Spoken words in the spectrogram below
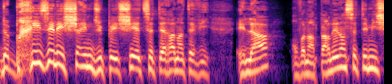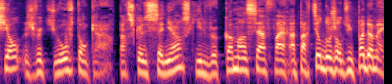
de briser les chaînes du péché, etc. dans ta vie. Et là, on va en parler dans cette émission. Je veux que tu ouvres ton cœur parce que le Seigneur, ce qu'il veut commencer à faire à partir d'aujourd'hui, pas demain,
